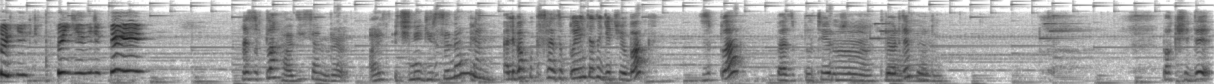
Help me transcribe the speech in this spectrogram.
Hayır. Hayır. Hayır. Ha, zıpla. Hadi sen buraya. Ay içine girsene onun. Ali bak bak sen zıplayınca da geçiyor bak. Zıpla. Ben zıplatıyorum. Ha, Gördün mü? anladım. Bak şimdi.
